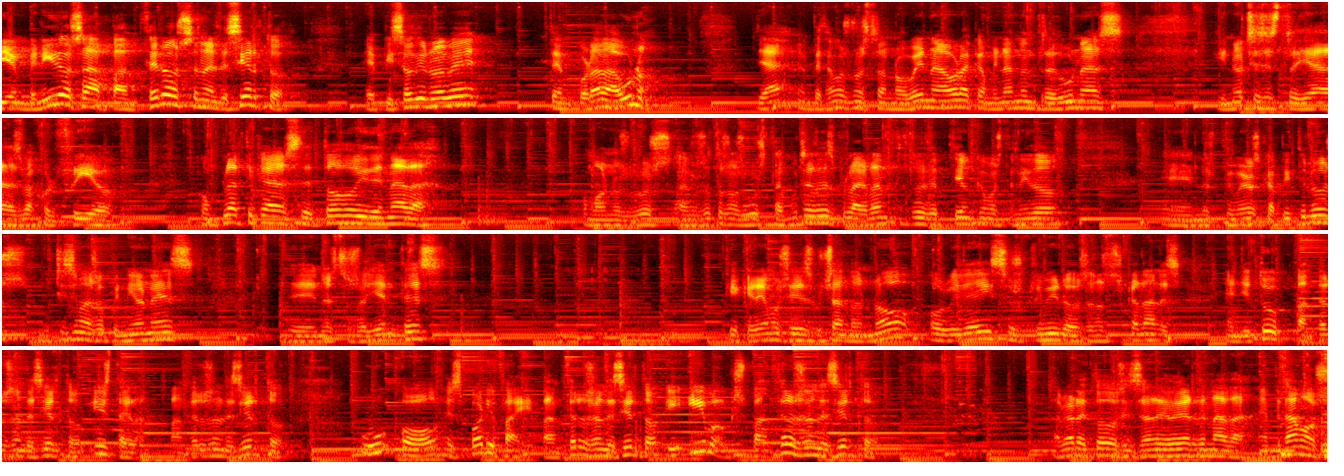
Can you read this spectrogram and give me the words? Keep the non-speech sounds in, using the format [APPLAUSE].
Bienvenidos a Panceros en el Desierto, episodio 9, temporada 1. Ya empezamos nuestra novena hora caminando entre dunas y noches estrelladas bajo el frío, con pláticas de todo y de nada, como a, nosotros nos gusta. Muchas gracias por la gran recepción que hemos tenido en los primeros capítulos, muchísimas opiniones de nuestros oyentes que queremos ir escuchando. No olvidéis suscribiros a nuestros canales en YouTube, Panceros en Desierto, Instagram, Panceros en Desierto, u o Spotify, Panceros en Desierto y Evox, Panceros en Desierto. Hablar de todo sin saber de nada. ¡Empezamos!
